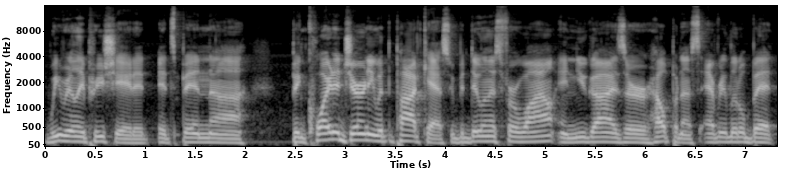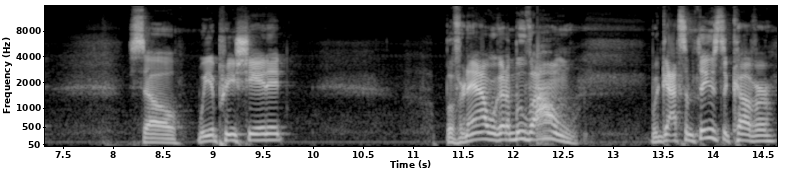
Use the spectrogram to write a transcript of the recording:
We really appreciate it. It's been uh, been quite a journey with the podcast. We've been doing this for a while, and you guys are helping us every little bit. So we appreciate it. But for now, we're gonna move on. We got some things to cover.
